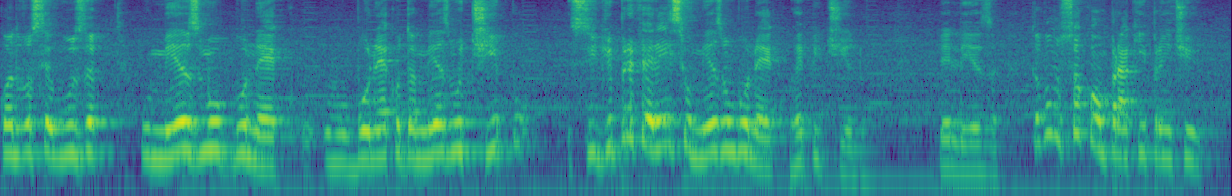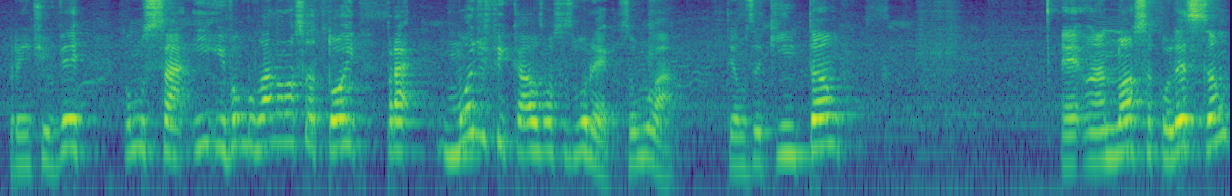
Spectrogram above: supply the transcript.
quando você usa o mesmo boneco, o boneco do mesmo tipo, se de preferência o mesmo boneco, repetido. Beleza. Então vamos só comprar aqui pra gente, pra gente ver. Vamos sair e vamos lá na nossa torre pra modificar os nossos bonecos. Vamos lá. Temos aqui então é, a nossa coleção.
